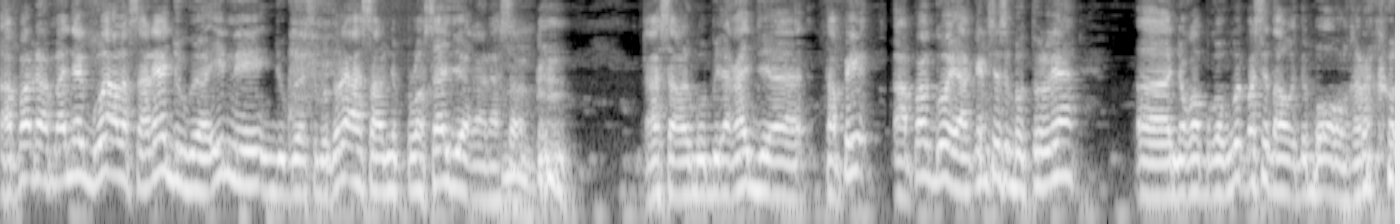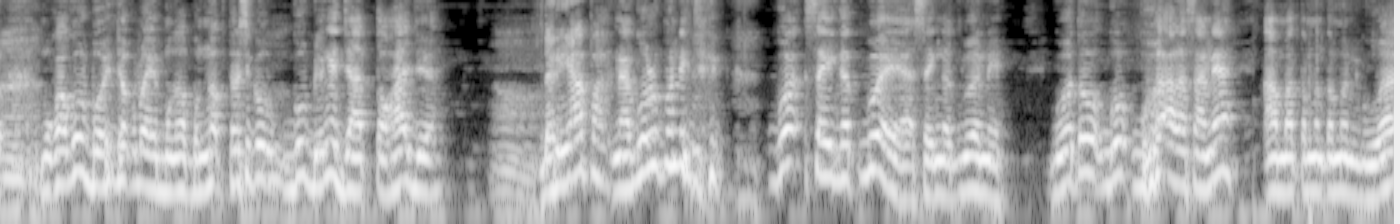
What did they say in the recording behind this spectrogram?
apa namanya gue alasannya juga ini juga sebetulnya asal nyeplos aja kan asal asal gue bilang aja. Tapi apa gue yakin sih sebetulnya eh, nyokap gue gue pasti tahu itu bohong. Karena gua, muka gue bonyok mulai bengap-bengap. Terus gue gue bilangnya jatuh aja. Dari apa? Nah gue lupa nih. Gue seingat gue ya Seingat gue nih. Gue tuh Gue gue alasannya Sama teman-teman gue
